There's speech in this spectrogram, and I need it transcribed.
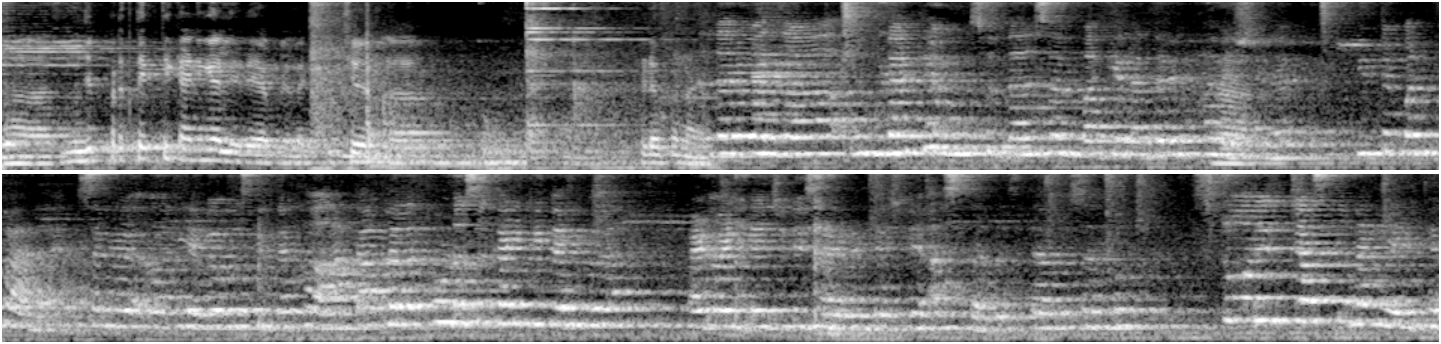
हा म्हणजे प्रत्येक ठिकाणी गॅलरी आहे आपल्याला किचनला इकडे पण आहे. दरवाजा उघडा ठेवून सुद्धा स्वयंपाक केला तरी हवेशीर आहे पण फॅन आहे. सगळे अं, हे व्यवस्थित आहे. हा आता आपल्याला थोडंसं काही ठिकाणी बघा ऍडव्हान्टेज डिसएडव्हान्टेज हे असतातच. त्यानुसार मग स्टोरेज जास्त नाही आहे इथे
